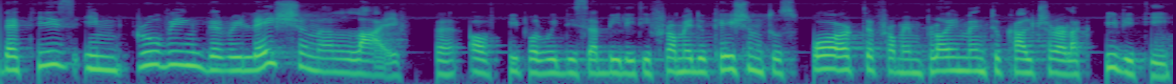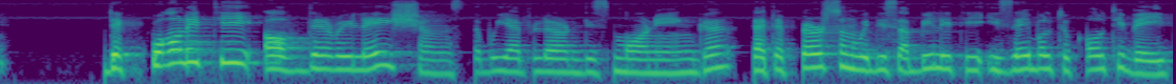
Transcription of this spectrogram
that is, improving the relational life uh, of people with disability, from education to sport, from employment to cultural activity. The quality of the relations that we have learned this morning that a person with disability is able to cultivate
